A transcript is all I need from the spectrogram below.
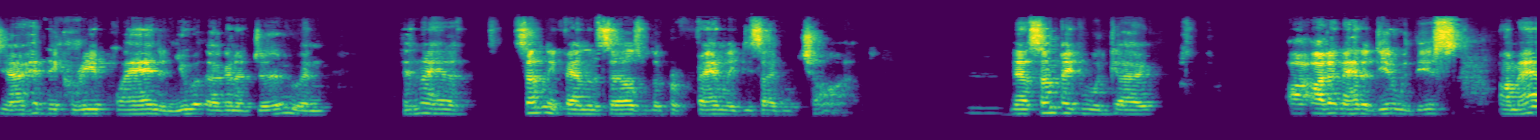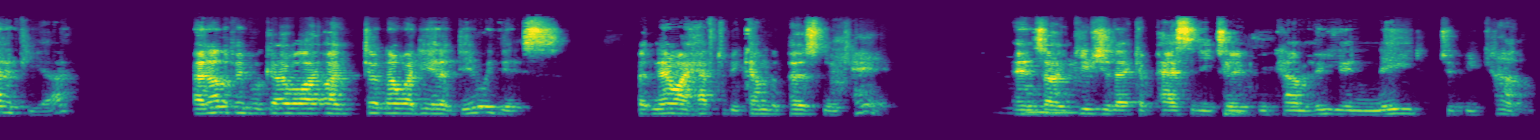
you know had their career planned and knew what they were going to do, and then they had a, suddenly found themselves with a profoundly disabled child. Mm. Now, some people would go, I, I don't know how to deal with this. I'm out of here. And other people go, Well, I, I've got no idea how to deal with this. But now I have to become the person who can. And so it mm. gives you that capacity to become who you need to become.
